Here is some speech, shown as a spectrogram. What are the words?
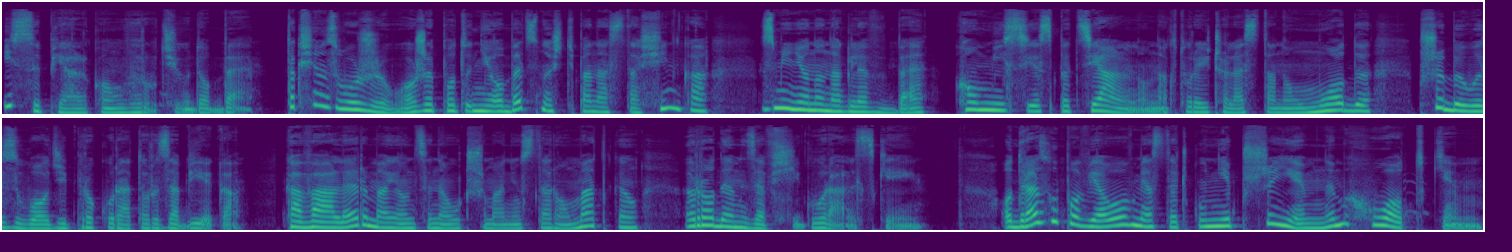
i sypialką wrócił do B. Tak się złożyło, że pod nieobecność pana Stasinka zmieniono nagle w B komisję specjalną, na której czele stanął młody, przybyły z Łodzi prokurator zabiega. Kawaler, mający na utrzymaniu starą matkę, rodem ze wsi góralskiej. Od razu powiało w miasteczku nieprzyjemnym chłodkiem.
